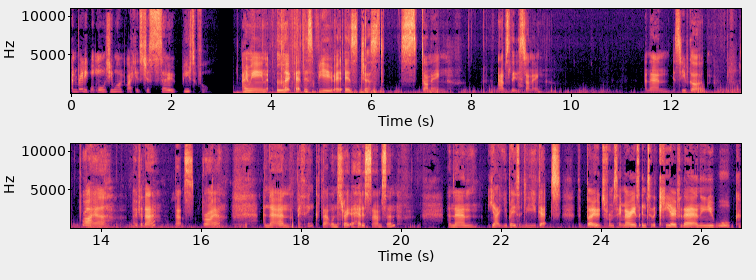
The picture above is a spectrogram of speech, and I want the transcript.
and really, what more do you want? Like, it's just so beautiful. I mean, look at this view. It is just stunning. Absolutely stunning. And then, so you've got Bryher over there. That's Bryher. And then I think that one straight ahead is Samson. And then, yeah, you basically, you get the boat from St. Mary's into the quay over there and then you walk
